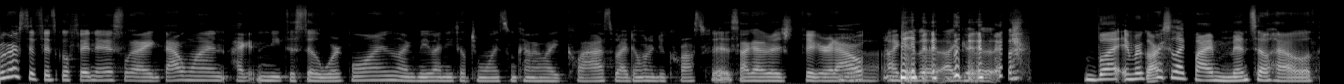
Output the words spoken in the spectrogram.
in regards to physical fitness, like that one I need to still work on. Like maybe I need to join some kind of like class, but I don't want to do CrossFit, so I gotta just figure it out. I get it. I get it. But in regards to like my mental health,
